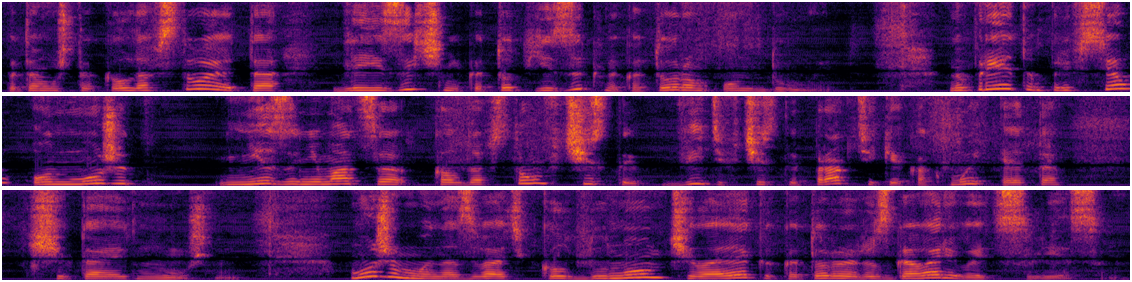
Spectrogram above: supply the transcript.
Потому что колдовство это для язычника тот язык, на котором он думает. Но при этом, при всем он может не заниматься колдовством в чистой виде, в чистой практике, как мы это считаем нужным. Можем мы назвать колдуном человека, который разговаривает с лесом,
